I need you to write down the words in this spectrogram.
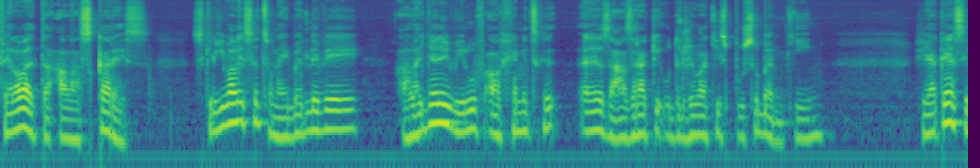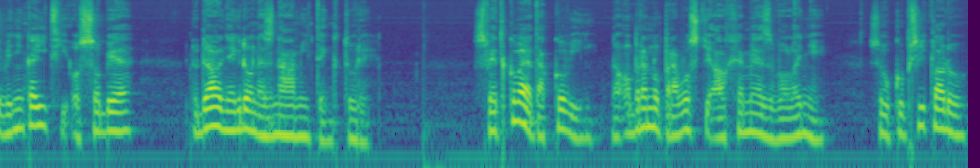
Filaleta a Lascaris, skrývali se co nejbedlivěji a hleděli víru v alchemické zázraky udržovati způsobem tím, že jakési vynikající osobě dodal někdo neznámý tinktury. Svědkové takový na obranu pravosti alchemie zvoleni jsou ku příkladu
